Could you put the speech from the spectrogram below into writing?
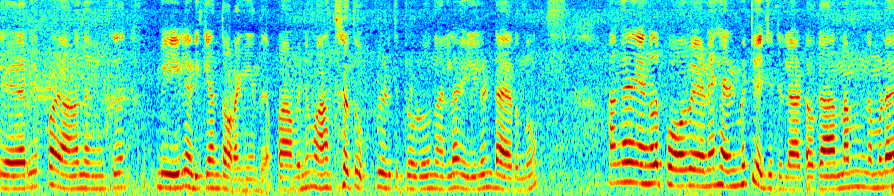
കയറിയപ്പോഴാണ് ഞങ്ങൾക്ക് വെയിലടിക്കാൻ തുടങ്ങിയത്. അപ്പോൾ അവന് മാത്രമേ തൊപ്പി എടുത്തിട്ടുള്ളൂ. നല്ല വെയിലുണ്ടായിരുന്നു. അങ്ങനെ ഞങ്ങൾ പോവുകയാണെങ്കിൽ ഹെൽമെറ്റ് വെച്ചിട്ടില്ല കേട്ടോ. കാരണം നമ്മുടെ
